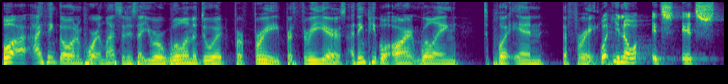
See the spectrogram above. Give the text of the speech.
Well, I think, though, an important lesson is that you were willing to do it for free for three years. I think people aren't willing to put in the free. Well, you know, it's, it's,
